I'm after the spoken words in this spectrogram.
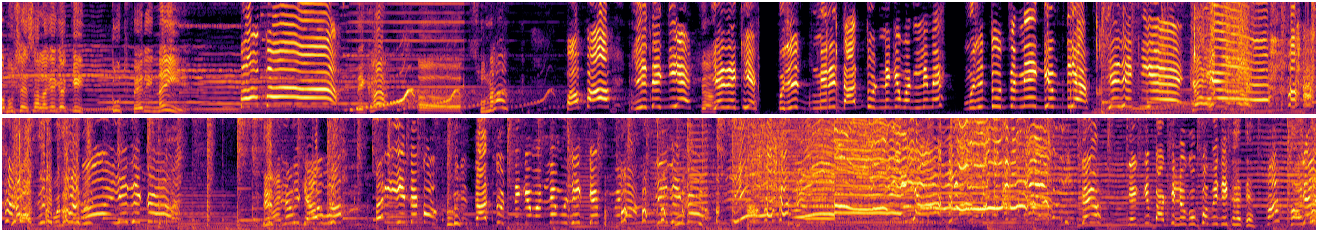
अब उसे ऐसा लगेगा कि टूथ फेरी नहीं है। देखा? अ, सुना? पापा ये देखिए ये देखिए मुझे मेरे दांत तोड़ने के बदले में मुझे दूध से नहीं गिफ्ट दिया। ये देखिए। क्या हो रहा है? क्या हो रहा है? बता? हाँ, ये देखो। मानो क्या हुआ? अरे ये देखो दांत तोड़ने के बदले मुझे गिफ्ट मिला। ये देखो। चलो चल के बाकी लोगों को भी दिखाते हैं। हाँ, चलो,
